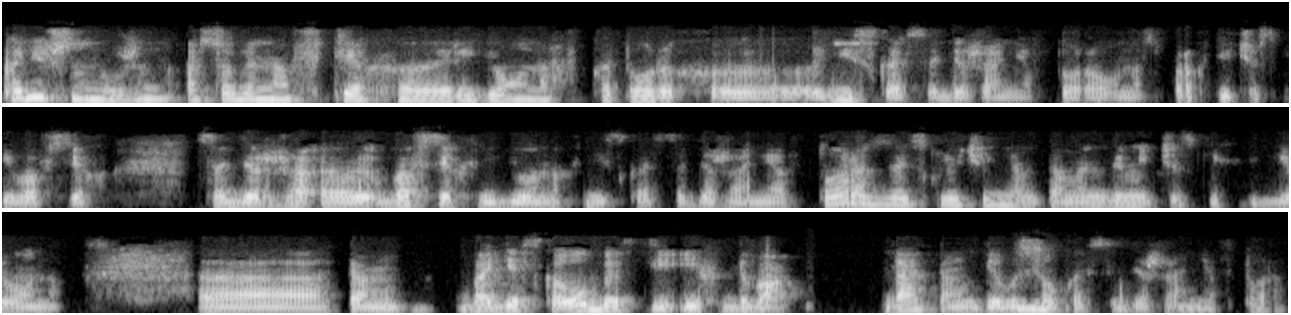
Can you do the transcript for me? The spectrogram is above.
Конечно, нужен, особенно в тех э, регионах, в которых э, низкое содержание фтора. У нас практически во всех, содержа... Э, во всех регионах низкое содержание фтора, за исключением там эндемических регионов. Там в Одесской области их два, да, там, где высокое содержание фтора.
